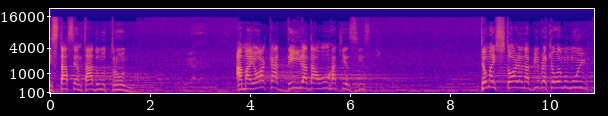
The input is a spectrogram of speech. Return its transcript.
está sentado no trono a maior cadeira da honra que existe. Tem uma história na Bíblia que eu amo muito.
